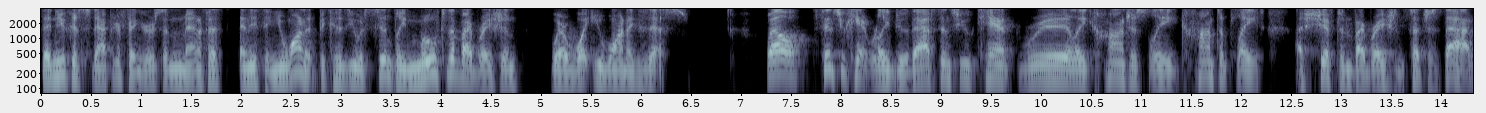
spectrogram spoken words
then you could snap your fingers and manifest anything you wanted because you would simply move to the vibration where what you want exists. Well, since you can't really do that, since you can't really consciously contemplate a shift in vibration such as that,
